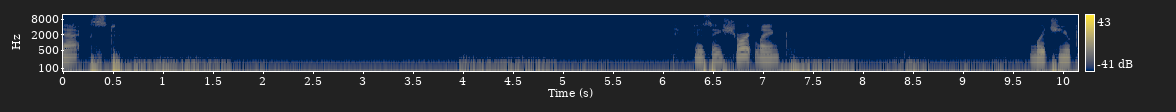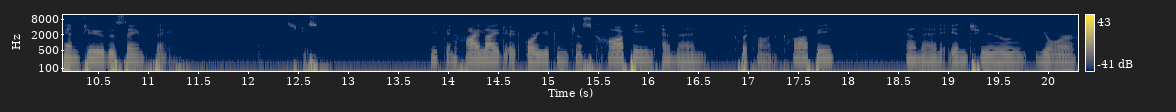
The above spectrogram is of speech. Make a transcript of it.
Next, is a short link which you can do the same thing. It's just you can highlight it or you can just copy and then click on copy and then into your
